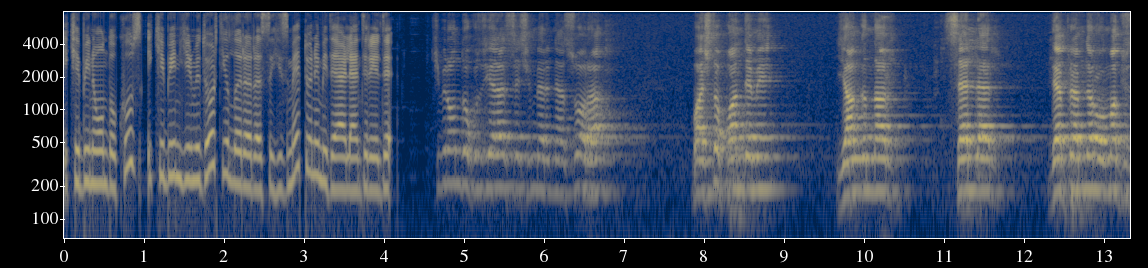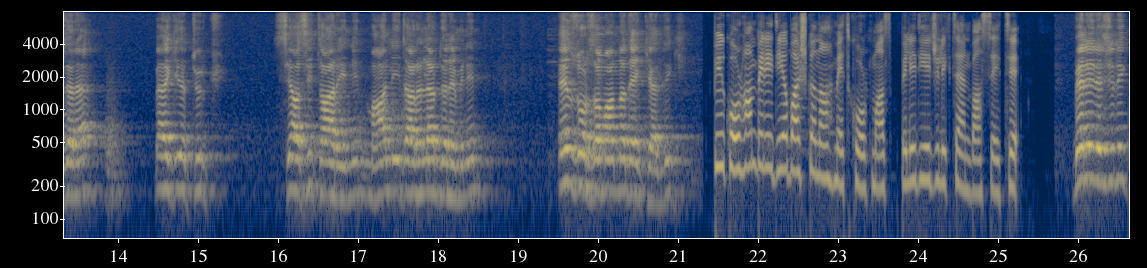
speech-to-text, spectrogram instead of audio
2019-2024 yılları arası hizmet dönemi değerlendirildi. 2019 yerel seçimlerinden sonra başta pandemi, yangınlar, seller, depremler olmak üzere belki de Türk siyasi tarihinin, mahalli idareler döneminin en zor zamanına denk geldik. Büyükorhan Belediye Başkanı Ahmet Korkmaz belediyecilikten bahsetti. Belediyecilik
